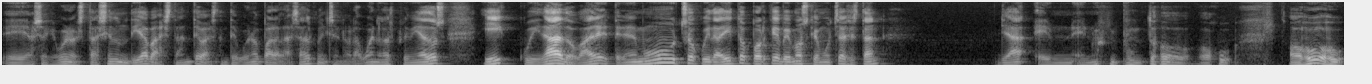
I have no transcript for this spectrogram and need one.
Eh, o sea que bueno, está siendo un día bastante, bastante bueno para las altcoins. Enhorabuena a los premiados y cuidado, ¿vale? Tener mucho cuidadito porque vemos que muchas están ya en, un punto ojo. Ojo, ojo.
